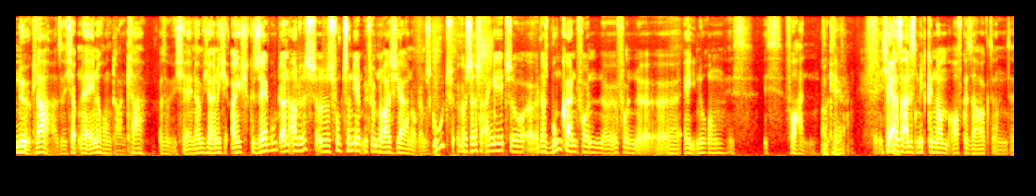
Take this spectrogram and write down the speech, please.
Nö, klar, also ich habe eine Erinnerung dran, klar. Also ich erinnere mich eigentlich, eigentlich sehr gut an alles. Also es funktioniert mit 35 Jahren noch ganz gut, was das angeht. So, äh, das Bunkern von, äh, von äh, Erinnerungen ist, ist vorhanden. Okay. Ich habe Ja. das alles mitgenommen, aufgesaugt und äh,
